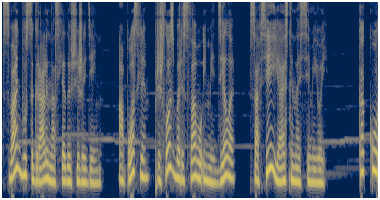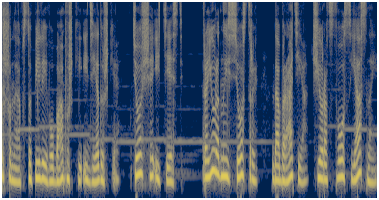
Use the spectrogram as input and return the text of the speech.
Свадьбу сыграли на следующий же день, а после пришлось Бориславу иметь дело со всей Ясниной семьей. Как коршуны обступили его бабушки и дедушки, теща и тесть, троюродные сестры, да братья, чье родство с Ясной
